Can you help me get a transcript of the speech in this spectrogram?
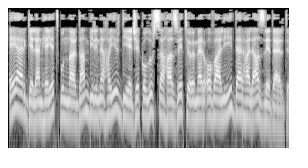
Eğer gelen heyet bunlardan birine hayır diyecek olursa Hazreti Ömer o valiyi derhal azlederdi.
